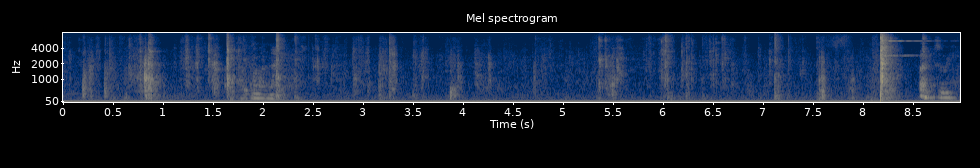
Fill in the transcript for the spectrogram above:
muna. Ay, sorry.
